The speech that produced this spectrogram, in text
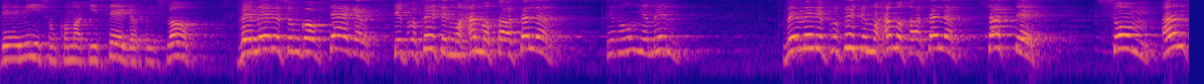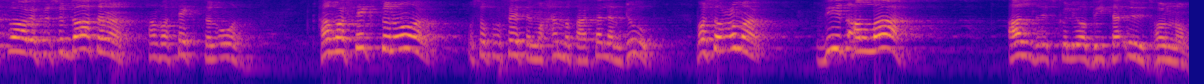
det är ni som kommer att ge seger för Islam. Vem är det som gav seger till profeten Muhammed sallam? Det var unga män. Vem är det profeten Muhammed sallam satte som ansvarig för soldaterna? Han var 16 år. Han var 16 år och så profeten Muhammed sallam dog. Vad sa Omar? Vid Allah Aldrig skulle jag byta ut honom.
